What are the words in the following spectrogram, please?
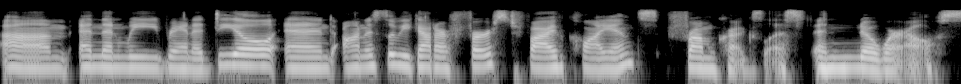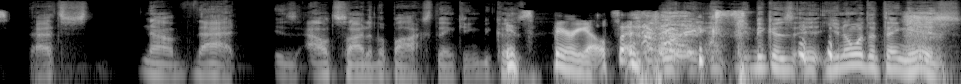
Um, and then we ran a deal. And honestly, we got our first five clients from Craigslist and nowhere else. that's now that is outside of the box thinking because It's very outside the box. because it, you know what the thing is?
